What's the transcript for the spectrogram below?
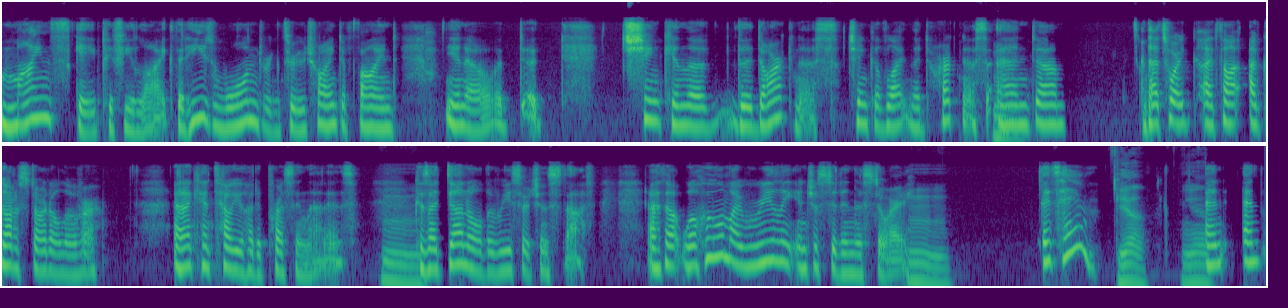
mindscape, if you like, that he's wandering through trying to find, you know, a, a chink in the, the darkness, chink of light in the darkness. Mm. And um, that's why I, I thought, I've got to start all over. And I can't tell you how depressing that is because hmm. I'd done all the research and stuff. And I thought, well, who am I really interested in this story? Mm. It's him. Yeah. Yeah. And and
